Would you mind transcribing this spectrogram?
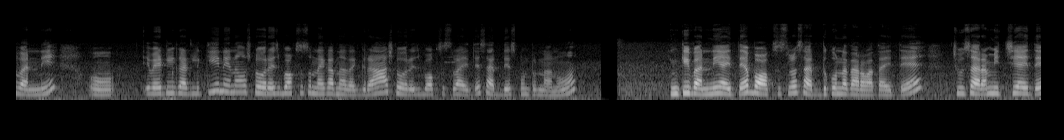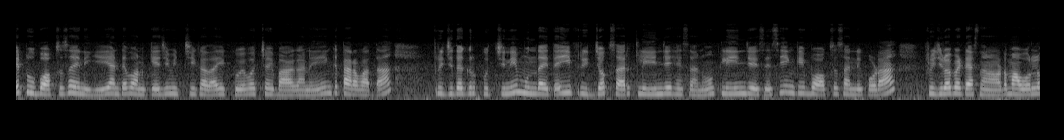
ఇవన్నీ ఓ, వేటికి గట్లకి నేను స్టోరేజ్ బాక్సెస్ ఉన్నాయి కదా నా దగ్గర. ఆ స్టోరేజ్ బాక్సెస్లో అయితే సర్దేసుకుంటున్నాను. ఇంక ఇవన్నీ అయితే బాక్సెస్లో సర్దుకున్న తర్వాత అయితే చూసారా మిర్చి అయితే టూ బాక్సెస్ అయినాయి అంటే వన్ కేజీ మిర్చి కదా ఎక్కువే వచ్చాయి బాగానే. ఇంక తర్వాత ఫ్రిడ్జ్ దగ్గర కూర్చుని ముందైతే ఈ ఫ్రిడ్జ్ ఒకసారి క్లీన్ చేసేసాను. క్లీన్ చేసేసి ఇంక ఈ బాక్సెస్ అన్నీ కూడా ఫ్రిడ్జ్లో పెట్టేస్తున్నాను అనమాట మా ఊళ్ళో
